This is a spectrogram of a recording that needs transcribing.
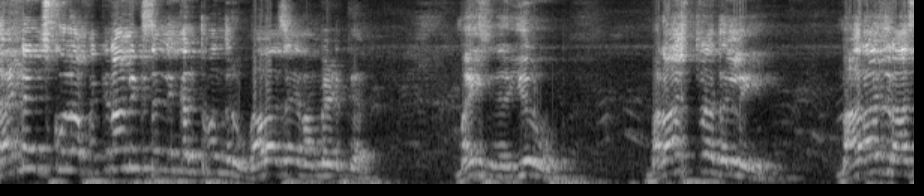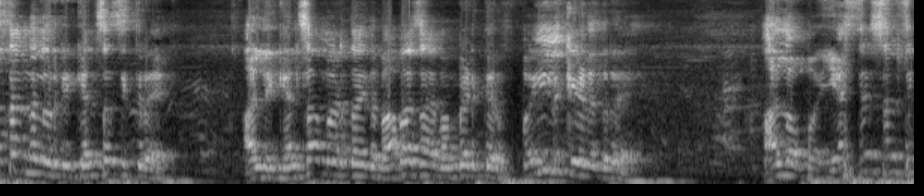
ಲಂಡನ್ ಸ್ಕೂಲ್ ಆಫ್ ಎಕನಾಮಿಕ್ಸ್ ಅಲ್ಲಿ ಕಲ್ತು ಬಂದ್ರು ಬಾಬಾ ಸಾಹೇಬ್ ಅಂಬೇಡ್ಕರ್. ಮೈಸೂರು, ಮಹಾರಾಷ್ಟ್ರದಲ್ಲಿ ಮಹಾರಾಜರ ಆಸ್ಥಾನದಲ್ಲಿ ಅವ್ರಿಗೆ ಕೆಲಸ ಸಿಕ್ಕರೆ. ಅಲ್ಲಿ ಕೆಲಸ ಮಾಡ್ತಾ ಇದ್ದ ಬಾಬಾ ಸಾಹೇಬ್ ಅಂಬೇಡ್ಕರ್ ಫೈಲ್ ಕೇಳಿದ್ರೆ, ಅಲ್ಲೊಬ್ಬ S S L C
